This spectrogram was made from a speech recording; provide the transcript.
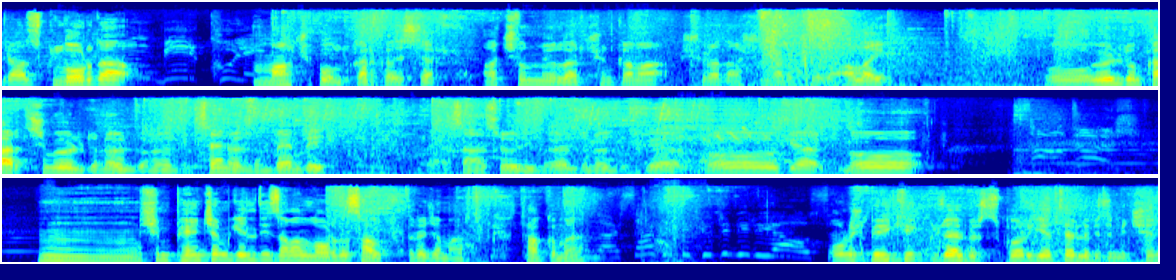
Birazcık Lord'a mahcup olduk arkadaşlar. Açılmıyorlar çünkü ama şuradan şunları şöyle alayım. O öldün kardeşim öldün öldün öldün. Sen öldün ben değil. Ben sana söyleyeyim öldün öldün. Gel lo gel lo. Hmm, şimdi pençem geldiği zaman Lord'a saldırtıracağım artık takımı. bunlar sadece kötü bir rüya olsa. 13-1-2 güzel bir skor yeterli bizim için.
